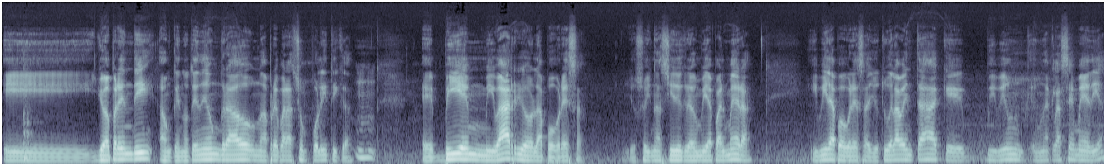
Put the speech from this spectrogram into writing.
y yo aprendí, aunque no tenía un grado, una preparación política, eh, vi en mi barrio la pobreza. Yo soy nacido y creado en Villa Palmera y vi la pobreza. Yo tuve la ventaja que viví un- en una clase media,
